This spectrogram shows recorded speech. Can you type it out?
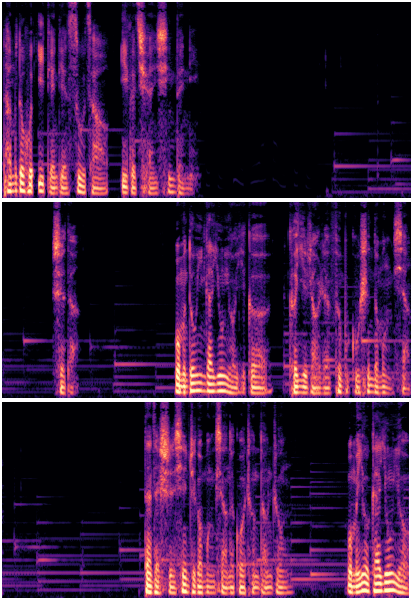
他们都会一点点塑造一个全新的你。是的，我们都应该拥有一个可以让人奋不顾身的梦想。但在实现这个梦想的过程当中，我们又该拥有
